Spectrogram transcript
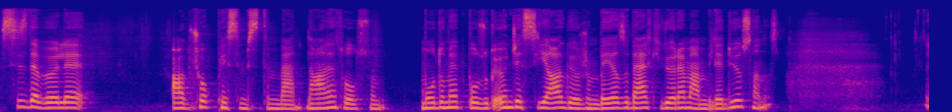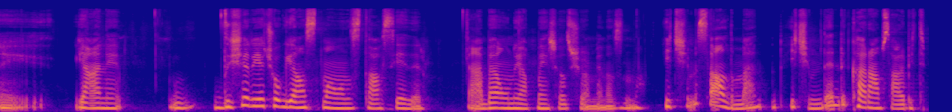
siz de böyle abi çok pesimistim ben lanet olsun modum hep bozuk önce siyah görürüm beyazı belki göremem bile diyorsanız e, yani dışarıya çok yansıtmamanızı tavsiye ederim. Yani ben onu yapmaya çalışıyorum en azından. İçimi saldım ben. İçimde de karamsar bir tip.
